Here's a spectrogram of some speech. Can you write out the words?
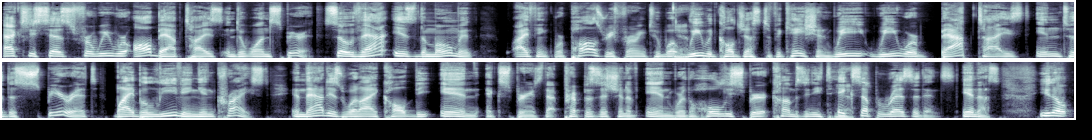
actually says for we were all baptized into one spirit. So that is the moment I think where Paul's referring to what we would call justification. We we were baptized into the Spirit by believing in Christ. And that is what I call the in experience, that preposition of in, where the Holy Spirit comes and he takes Yes. up residence in us. You know,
